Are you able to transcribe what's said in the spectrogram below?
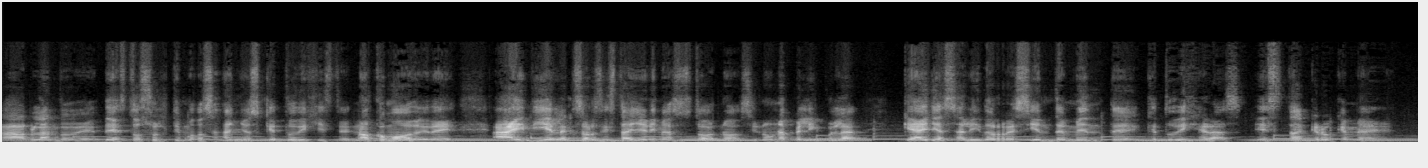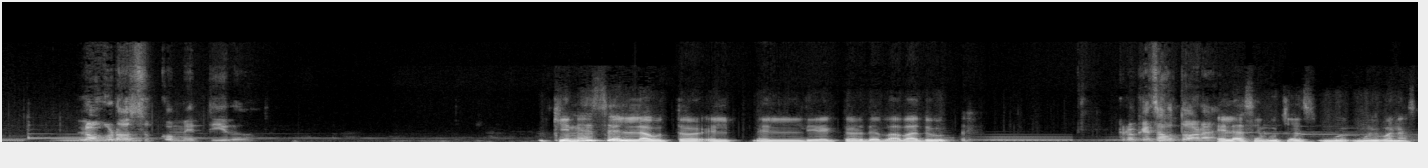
hablando de, estos últimos años que tú dijiste, no como de, de, ay, vi el exorcista ayer y me asustó, no, sino una película que haya salido recientemente que tú dijeras, esta creo que me logró su cometido. ¿Quién es el autor, el, director de Babadook? Creo que es autora. Él hace muchas muy buenas.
